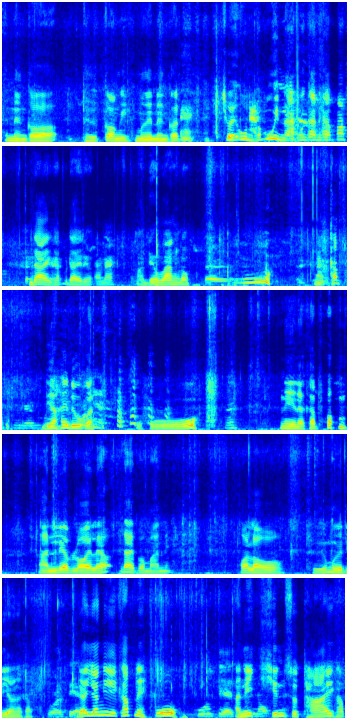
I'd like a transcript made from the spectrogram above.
มือหนึ่งก็ถือกล้องอีกมือหนึ่งก็ช่วยอุ้มครับอุ้ยหนักเหมือนกันครับ ได้ครับได้เลยเอานะอะเดี๋ยววางลงเอออู้หนักครับ เดี๋ยวให้ดูก่อนโอ้โหนี่นะครับผมอ่านเรียบร้อยแล้วได้ประมาณนี้เพราะเราถือมือเดียวนะครับกลัวเสียเดี๋ยวยังอีกครับนี่อู้กลัวเสียอันนี้กชิ้นสุดท้ายครับ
